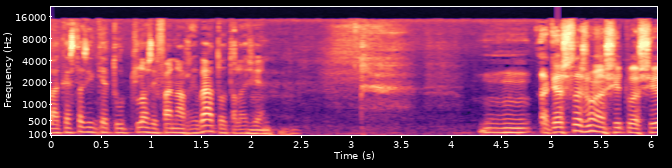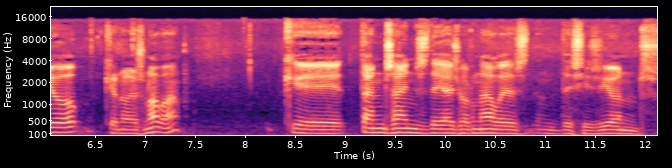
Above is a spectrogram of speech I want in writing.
aquestes inquietuds les hi fan arribar a tota la gent. Uh mhm. Mm, aquesta és una situació que no és nova, que tants anys d'ajornar les decisions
